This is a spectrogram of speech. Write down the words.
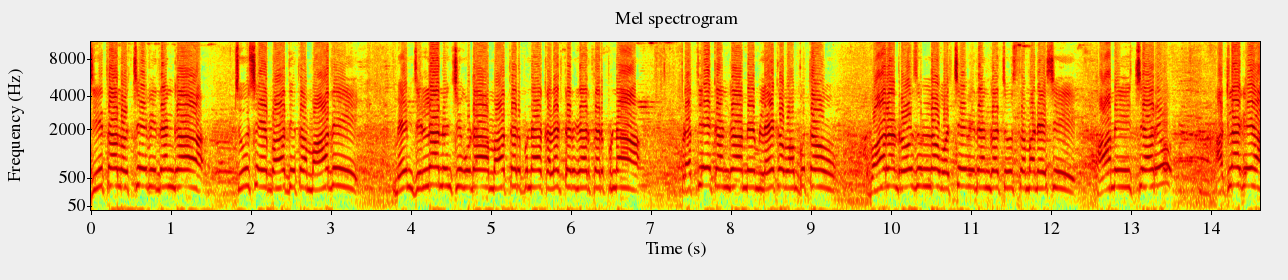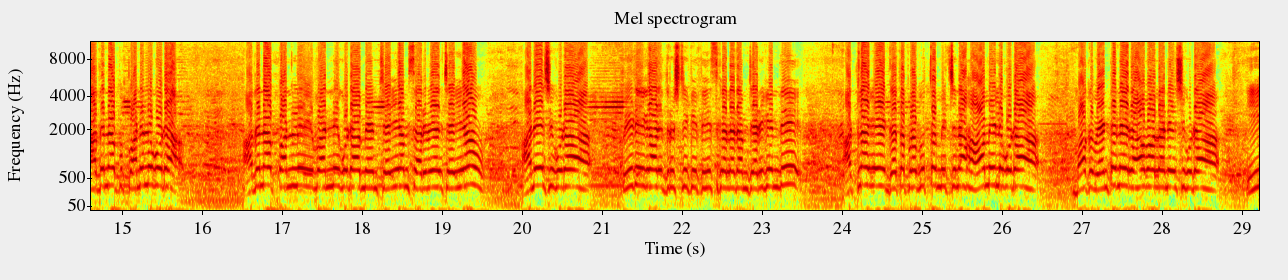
జీతాలు వచ్చే విధంగా చూసే బాధ్యత మాది. మేము జిల్లా నుంచి కూడా మా తరపున కలెక్టర్ గారి తరపున ప్రత్యేకంగా మేము లేఖ పంపుతాం. వారం రోజుల్లో వచ్చే విధంగా చూస్తామనేసి హామీ ఇచ్చారు. అట్లాగే అదనపు పనులు కూడా అదనపు పనులు ఇవన్నీ కూడా మేము చెయ్యం సర్వేలు చెయ్యం అనేసి కూడా పీడీ గారి దృష్టికి తీసుకెళ్ళడం జరిగింది. అట్లాగే గత ప్రభుత్వం ఇచ్చిన హామీలు కూడా మాకు వెంటనే రావాలనేసి కూడా ఈ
